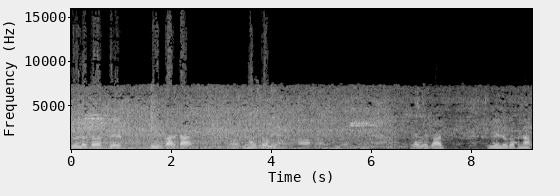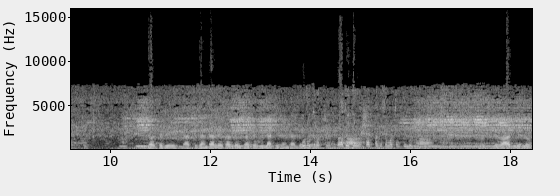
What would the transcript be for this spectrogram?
दोनों तरफ़ से भीड़ भाड़ था। और दोनों तरफ़ हाँ उसके बाद ये लोग अपना इधर से भी लाठी डंडा लेकर के इधर से भी लाठी डंडा दोनों तरफ़ से भाजपा के समर्थक दोनों हाँ। उसके बाद ये लोग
